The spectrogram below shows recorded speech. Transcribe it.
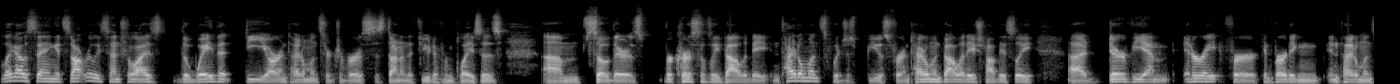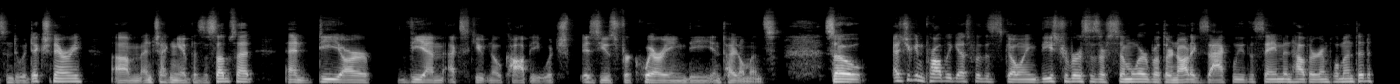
like I was saying, it's not really centralized. The way that DER entitlements are traversed is done in a few different places. Um, so there's recursively validate entitlements, which is used for entitlement validation, obviously. Uh, DER VM iterate for converting entitlements into a dictionary um, and checking if it's a subset, and DER VM execute no copy, which is used for querying the entitlements. So as you can probably guess where this is going, these traverses are similar, but they're not exactly the same in how they're implemented,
